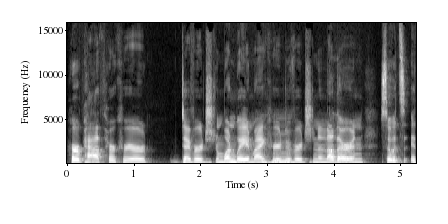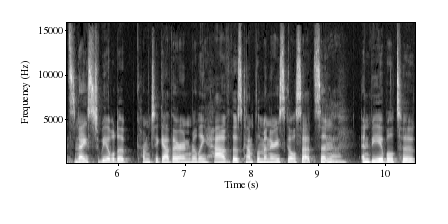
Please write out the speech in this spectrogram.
her path, her career diverged in one way and my career mm-hmm. diverged in another. And so it's it's nice to be able to come together and really have those complementary skill sets and and be able to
